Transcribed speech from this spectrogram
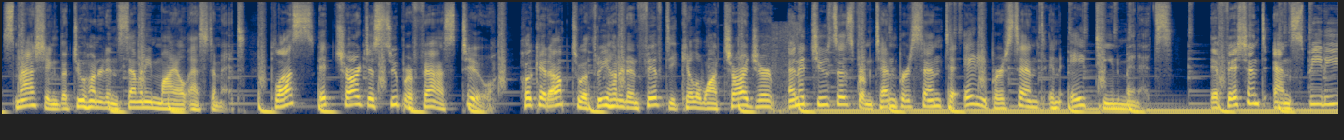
smashing the 270-mile estimate. Plus, it charges super fast too. Hook it up to a 350 kilowatt charger and it juices from 10% to 80% in 18 minutes. Efficient and speedy,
